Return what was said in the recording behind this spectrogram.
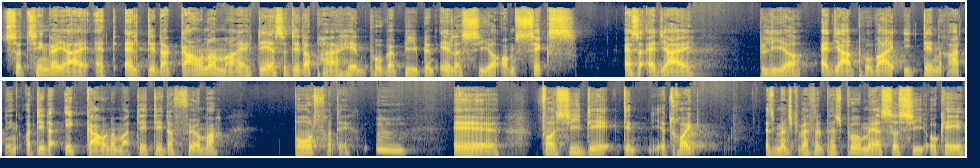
så tænker jeg, at alt det, der gavner mig, det er altså det, der peger hen på, hvad Bibelen ellers siger om sex. Altså, at jeg bliver, at jeg er på vej i den retning. Og det, der ikke gavner mig, det er det, der fører mig bort fra det. Mm. Øh, for at sige det, det, jeg tror ikke, altså man skal i hvert fald passe på med at så sige, okay,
